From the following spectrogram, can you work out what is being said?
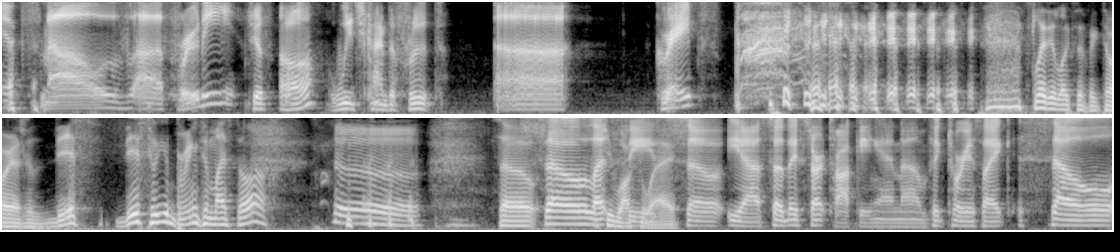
it smells uh, fruity." She goes, "Oh, which kind of fruit?" Uh grapes? This lady looks at Victoria and she goes, "This, this who you bring to my store?" So So let's She walks see. away. So yeah, so they start talking, and um, Victoria's like, "So,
